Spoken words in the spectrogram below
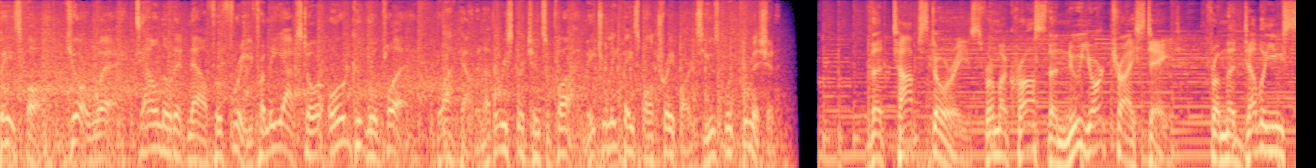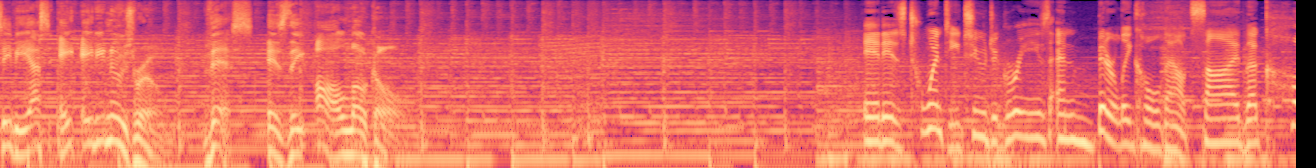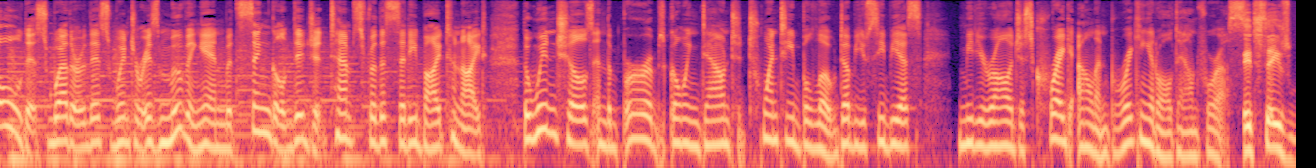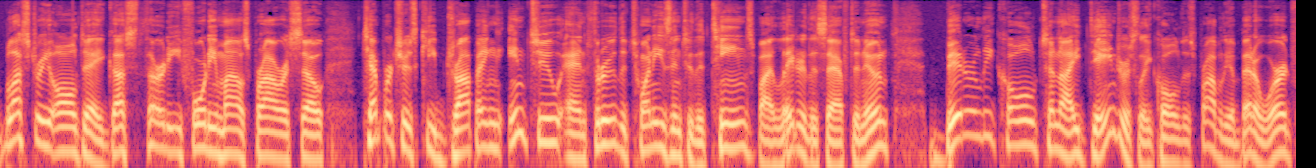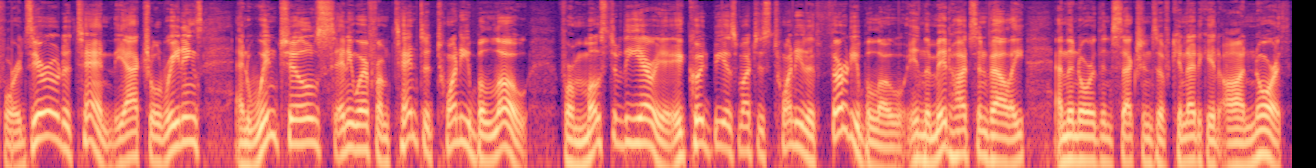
Baseball, your way. Download it now for free from the App Store or Google Play. Blackout and other restrictions apply. Major League Baseball trademarks used with permission. The top stories from across the New York tri state from the WCBS 880 Newsroom. This is the All Local. It is 22 degrees and bitterly cold outside. The coldest weather this winter is moving in with single digit temps for the city by tonight. The wind chills and the burbs going down to 20 below. WCBS meteorologist Craig Allen breaking it all down for us. It stays blustery all day, gusts 30, 40 miles per hour or so. Temperatures keep dropping into and through the 20s into the teens by later this afternoon. Bitterly cold tonight, dangerously cold is probably a better word for it. 0 to 10, the actual readings, and wind chills anywhere from 10 to 20 below for most of the area. It could be as much as 20 to 30 below in the mid Hudson Valley and the northern sections of Connecticut on north.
